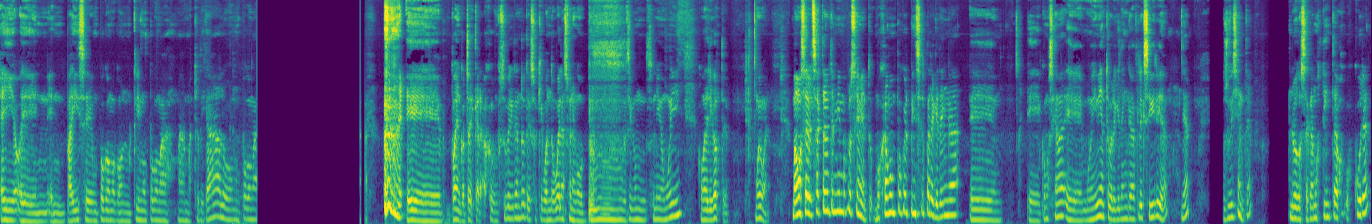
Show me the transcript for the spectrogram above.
Hay, eh, en, países un poco como con clima un poco más, más, tropical o un poco más eh, pueden encontrar escarabajos súper grandotes, esos que cuando vuelan suenan como así como un sonido muy como de helicóptero. Muy bueno. Vamos a hacer exactamente el mismo procedimiento. Mojamos un poco el pincel para que tenga, eh, eh, ¿cómo se llama? Eh, movimiento, para que tenga flexibilidad, ¿ya? Lo suficiente. Luego sacamos tinta os- oscura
